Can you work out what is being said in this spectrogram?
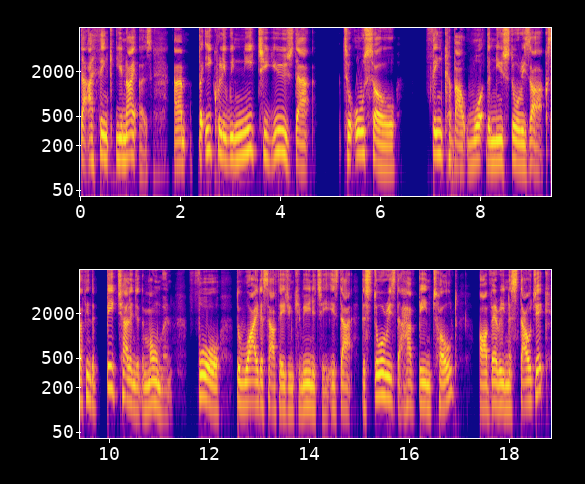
that I think unite us. Um, but equally, we need to use that to also think about what the new stories are. Because I think the big challenge at the moment for the wider South Asian community is that the stories that have been told are very nostalgic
